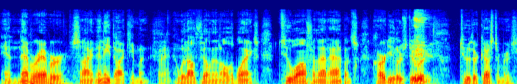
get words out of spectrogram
And never ever sign any document Right. without filling in all the blanks. Too often that happens. Car dealers do it to their customers.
